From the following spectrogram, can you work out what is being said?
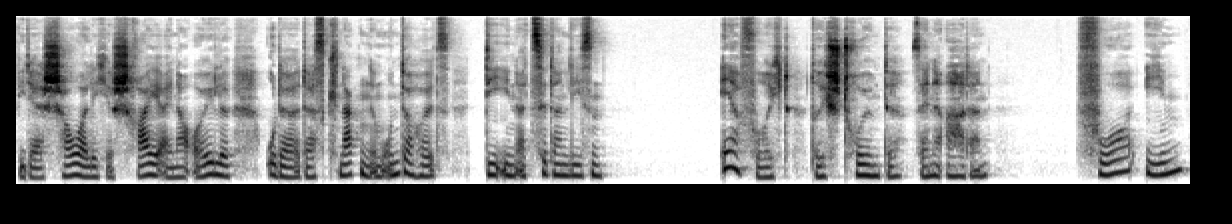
wie der schauerliche Schrei einer Eule oder das Knacken im Unterholz, die ihn erzittern ließen. Ehrfurcht durchströmte seine Adern. Vor ihm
